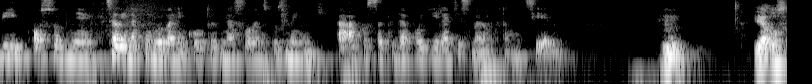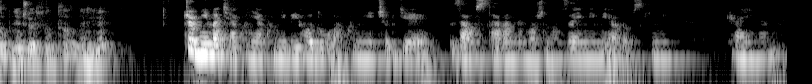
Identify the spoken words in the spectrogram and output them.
vy osobne chceli na fungovanie kultúry na Slovensku zmeniť a ako sa teda podieľate smerom k tomu cieľu? Hm. Ja osobne, čo som to zmeniť? Mm-hmm. Čo vnímate ako nejakú nevýhodu, ako niečo, kde zaostávame možno za inými európskymi krajinami?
